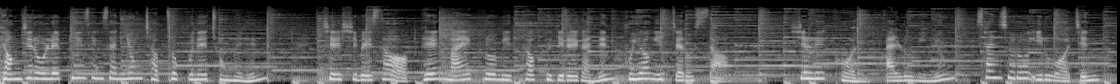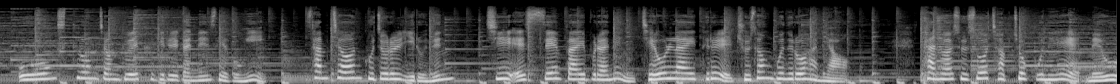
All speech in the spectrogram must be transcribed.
경질 올레핀 생산용 접촉분해 촉매는 70에서 100 마이크로미터 크기를 갖는 구형 입자로서 실리콘, 알루미늄, 산소로 이루어진 5옹 스트롬 정도의 크기를 갖는 세공이 3차원 구조를 이루는 GSM5라는 제올라이트를 주성분으로 하며 탄화수소 접촉 분해에 매우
